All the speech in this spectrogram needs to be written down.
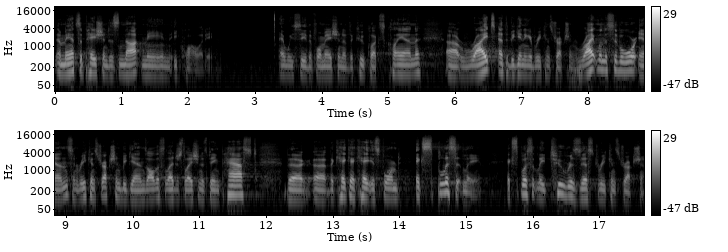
emancipation does not mean equality. And we see the formation of the Ku Klux Klan uh, right at the beginning of Reconstruction. Right when the Civil War ends and Reconstruction begins, all this legislation is being passed. The, uh, the KKK is formed explicitly, explicitly to resist Reconstruction.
